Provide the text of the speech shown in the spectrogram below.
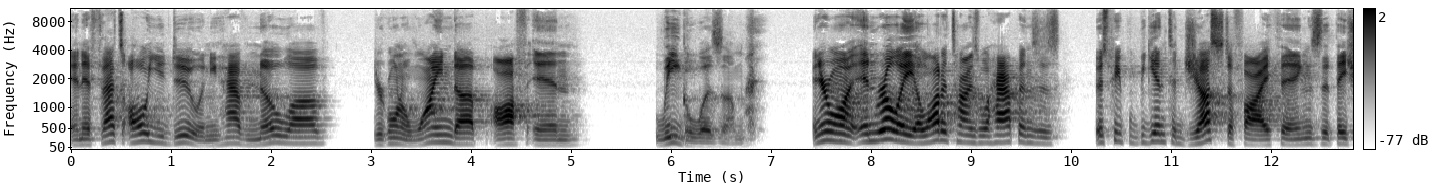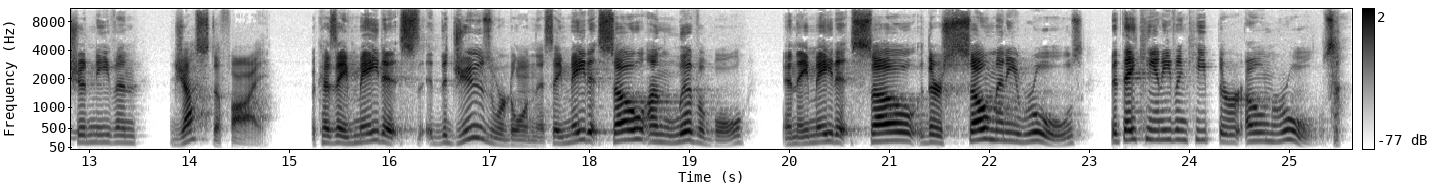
and if that's all you do and you have no love, you're going to wind up off in legalism. And you're going, and really, a lot of times what happens is those people begin to justify things that they shouldn't even justify because they've made it, the Jews were doing this, they made it so unlivable and they made it so, there's so many rules that they can't even keep their own rules.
